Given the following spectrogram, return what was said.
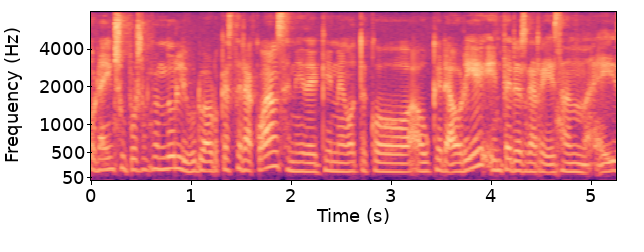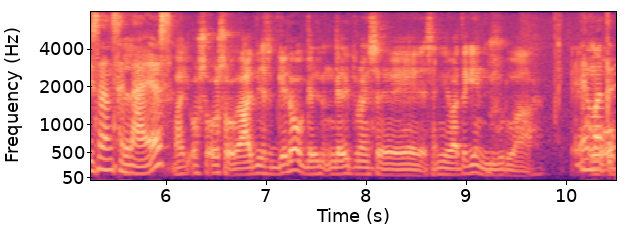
orain suposatzen du liburu aurkezterakoan zenidekin egoteko aukera hori interesgarria izan izan zela, ez? Bai, oso, oso, adibidez, gero, gel- gelditu naiz e, zenide batekin liburua Emate-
